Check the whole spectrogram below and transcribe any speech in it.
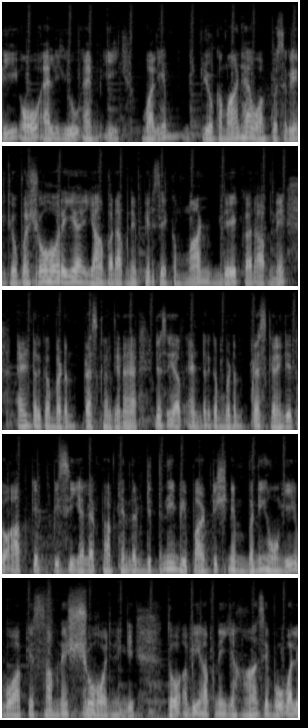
V O L U M E volume जो कमांड है वो आपको स्क्रीन के ऊपर शो हो रही है। यहाँ पर आपने फिर से कमांड देकर आपने एंटर का बटन प्रेस कर देना है। जैसे ही आप एंटर का बटन प्रेस करेंगे तो आपके पीसी या लैपटॉप के अंदर जितनी भी पार्टीशनें बनी होंगी वो आपके सामने शो हो जाएँगी। तो अभी आपने यहाँ से वो वाली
